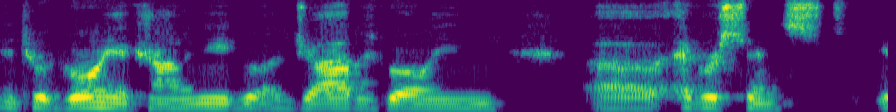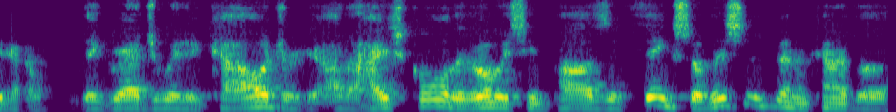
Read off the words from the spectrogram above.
into a growing economy, jobs growing. Uh, ever since you know they graduated college or out of high school, they've always seen positive things. So this has been kind of a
